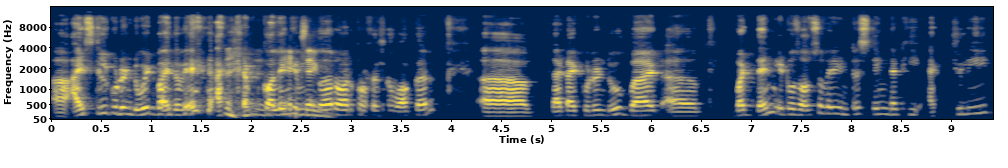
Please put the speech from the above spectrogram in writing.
Uh, I still couldn't do it, by the way. I kept calling him sir or Professor Walker. Uh, that I couldn't do, but uh, but then it was also very interesting that he actually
